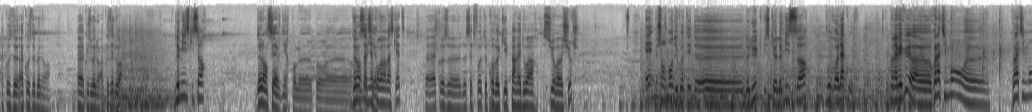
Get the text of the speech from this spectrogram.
à, cause de, à cause de Benoît. À cause de Benoît, à cause d'Edouard. Le mise qui sort, Deux lancers à venir pour le. Pour, de lancer à venir pour Renan Basket à cause euh, de cette faute provoquée par Edouard sur euh, Church. Et changement du côté de, de Luc puisque le mise sort pour euh, la cour. Qu'on avait vu euh, relativement, euh, relativement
